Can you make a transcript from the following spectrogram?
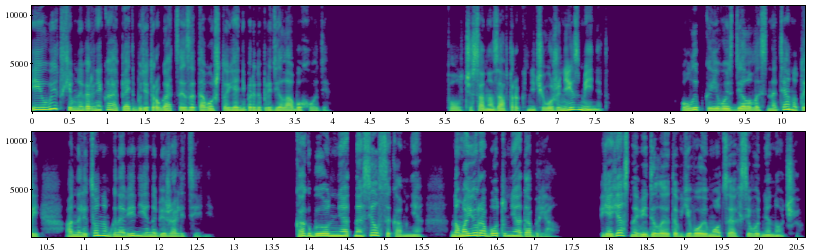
и Уитхем наверняка опять будет ругаться из-за того, что я не предупредила об уходе. Полчаса на завтрак ничего же не изменит. Улыбка его сделалась натянутой, а на лицо на мгновение набежали тени. Как бы он ни относился ко мне, но мою работу не одобрял. Я ясно видела это в его эмоциях сегодня ночью.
